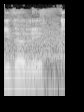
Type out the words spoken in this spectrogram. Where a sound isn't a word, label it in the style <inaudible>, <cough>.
Be the.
